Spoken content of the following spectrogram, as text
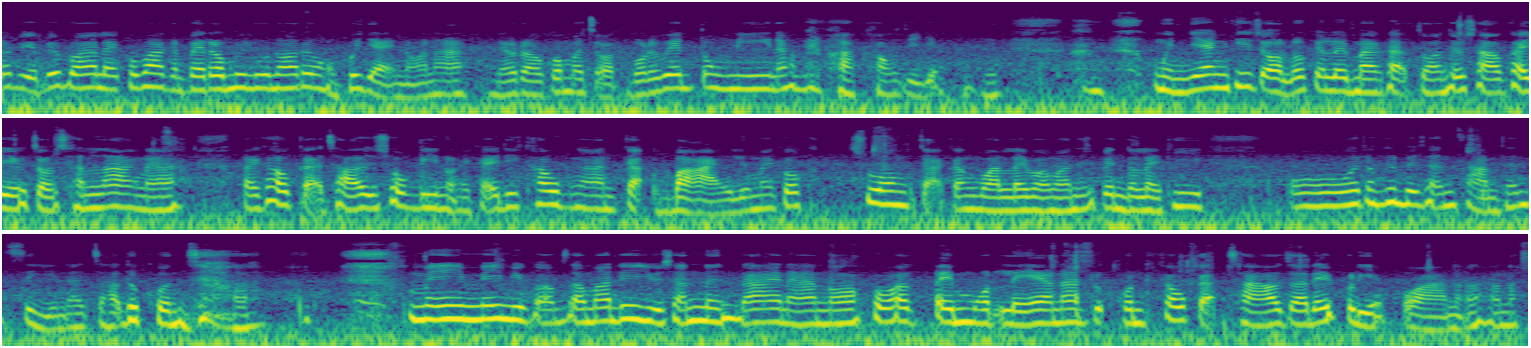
ระเบียบเรียบร้อยอะไรก็ว่ากันไปเราไม่รู้เนาะเรื่องของผู้ใหญ่เนาะนะแล้วเราก็มาจอดบริเวณตรงนี้นะเป็นพาเฮาส์ใหญ่ๆนี้เหมือนแย่งที่จอดรถกันเลยมาค่ะตอนเช้าๆใครอยากจอดชั้นล่างนะใครเข้ากะเช้าจะโชคดีหน่อยใครที่เข้างานกะบ่าย หรือไม่ก็ช่วงกะกลางวันอะไรประมาณนี้จะเป็นอะไรที่ โอ้ยต้องขึ้นไปชั้น 3 ชั้น4นะจ๊ะทุกคนจ้าไม่ไม่มีความสามารถที่อยู่ชั้นหนึ่งได้นะเนาะเพราะว่าเต็มหมดแล้วนะทุกคนที่เข้ากะเช้าจะได้เปรียบกว่านะนะ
